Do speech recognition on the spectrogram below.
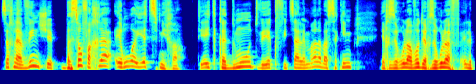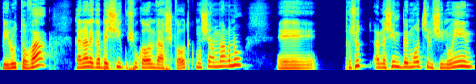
צריך להבין שבסוף אחרי האירוע יהיה צמיחה, תהיה התקדמות ויהיה קפיצה למעלה ועסקים יחזרו לעבוד, יחזרו לפעילות טובה, כנ"ל לגבי שוק, שוק ההון וההשקעות כמו שאמרנו, אה, פשוט אנשים במוד של שינויים,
